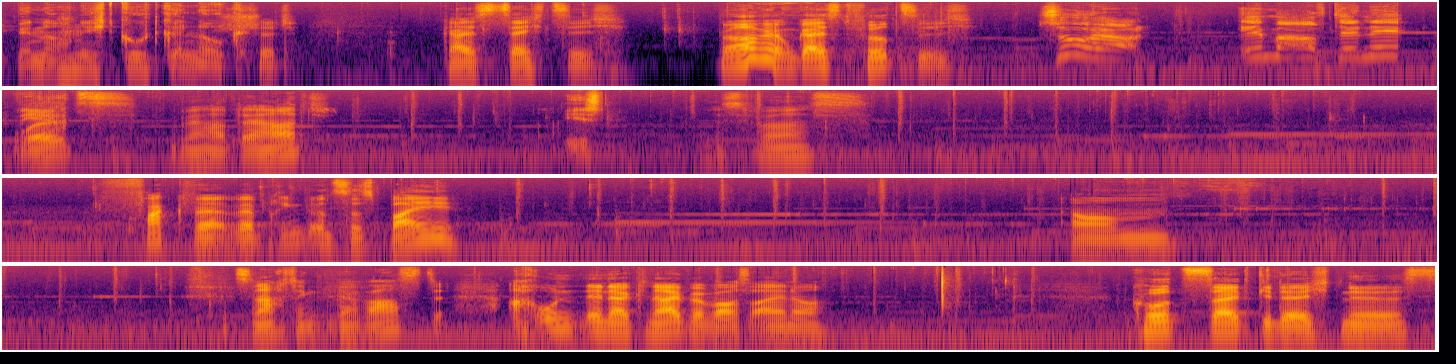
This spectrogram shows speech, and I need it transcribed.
Ich bin noch nicht gut genug. Shit. Geist 60. Ja, wir haben Geist 40. Zuhören! Immer auf den ne Wells. Wer hat, der hat? Ist. Ist was. fuck, wer, wer bringt uns das bei? Ähm. Kurz nachdenken, wer war's denn? Ach, unten in der Kneipe war es einer. Kurzzeitgedächtnis.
